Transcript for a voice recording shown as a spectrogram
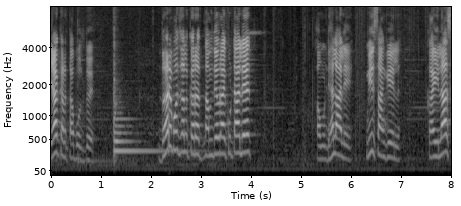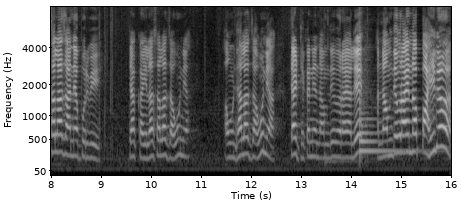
याकरता बोलतोय. दर करत नामदेवराय कुठं आले औंढ्याला आले. मी सांगेल कैलासाला जाण्यापूर्वी त्या कैलासाला जाऊन या. औंढ्याला जाऊन या. त्या ठिकाणी नामदेवराय आले. आणि नामदेवरायांना पाहिलं.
